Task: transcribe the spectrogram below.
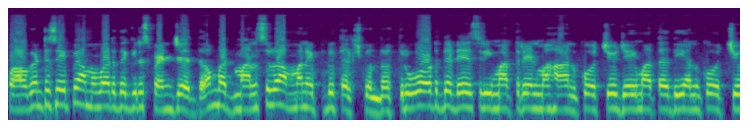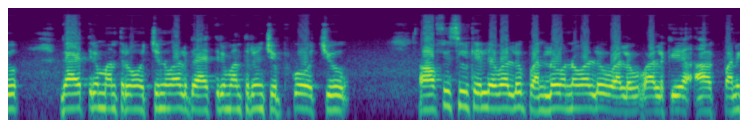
పావుగంట సేపే అమ్మవారి దగ్గర స్పెండ్ చేద్దాం. మరి మనసులో అమ్మని ఎప్పుడూ తలుచుకుందాం? త్రూ అవుట్ ద డే శ్రీమాత్రేణ్ మహా అనుకోవచ్చు జయమాతాది అనుకోవచ్చు గాయత్రి మంత్రం వచ్చిన వాళ్ళు గాయత్రి మంత్రం చెప్పుకోవచ్చు. ఆఫీసులకు వెళ్ళే వాళ్ళు పనిలో ఉన్నవాళ్ళు వాళ్ళ వాళ్ళకి ఆ పని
